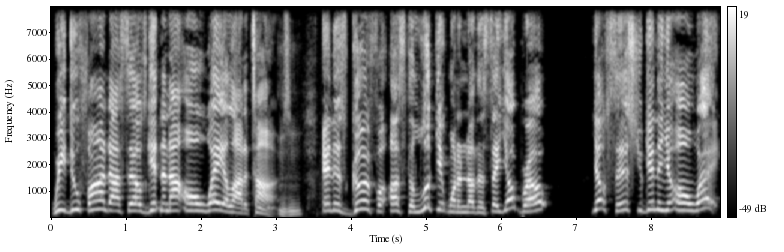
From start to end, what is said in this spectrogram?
we do find ourselves getting in our own way a lot of times. Mm-hmm. And it's good for us to look at one another and say, yo, bro, yo, sis, you getting in your own way.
